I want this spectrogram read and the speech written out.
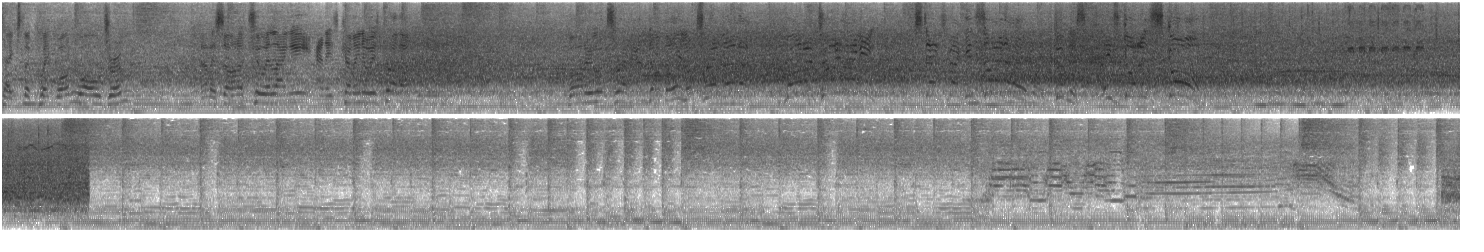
takes the quick one, Waldrum. Alesana Tuilagi, and it's coming to his brother. Manu looks for a hand up, oh, he looks for another. Manu Tuilagi steps back inside. Oh my goodness, he's got to score.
